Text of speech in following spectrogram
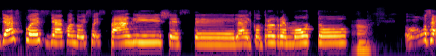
ya después, ya cuando hizo Spanglish, este, la del control remoto, Ajá. o, sea,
